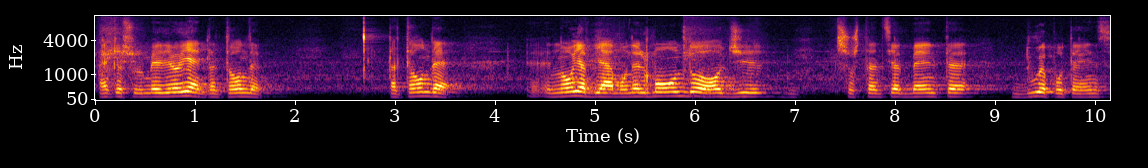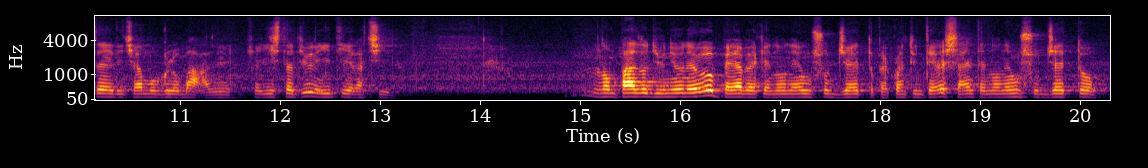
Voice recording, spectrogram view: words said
anche sul Medio Oriente, d'altronde eh, noi abbiamo nel mondo oggi sostanzialmente due potenze diciamo, globali, cioè gli Stati Uniti e la Cina. Non parlo di Unione Europea perché non è un soggetto, per quanto interessante, non è un soggetto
